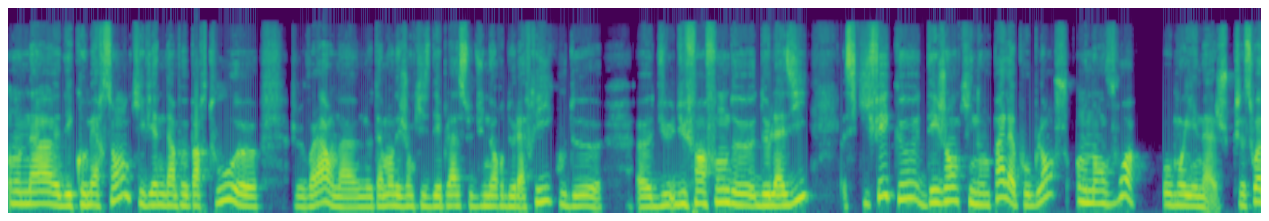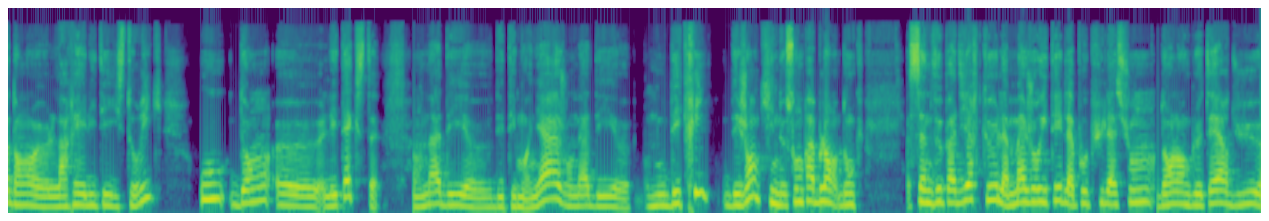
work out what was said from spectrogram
on a des commerçants qui viennent d'un peu partout. voilà, on a notamment des gens qui se déplacent du nord de l'Afrique ou de du, fin fond de l'Asie, ce qui fait que des gens qui n'ont pas la peau blanche, on en voit au Moyen Âge, que ce soit dans la réalité historique ou dans euh, les textes. On a des, euh, témoignages, on a des, euh, on nous décrit des gens qui ne sont pas blancs. Donc, ça ne veut pas dire que la majorité de la population dans l'Angleterre du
